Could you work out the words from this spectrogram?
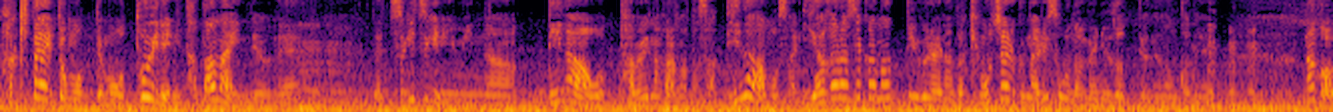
吐きたいと思ってもトイレに立たないんだよね、で次々にみんなディナーを食べながらまたさディナーもさ嫌がらせかなっていうぐらいなんか気持ち悪くなりそうなメニューだったよねなんかね。なんか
